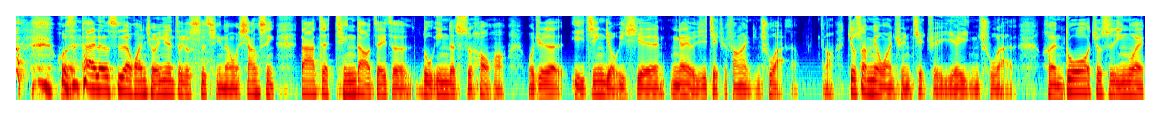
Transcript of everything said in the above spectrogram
或是泰勒斯的环球音乐这个事情呢，我相信大家在听到这一则录音的时候，哈，我觉得已经有一些，应该有一些解决方案已经出来了啊。就算没有完全解决，也已经出来了。很多就是因为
